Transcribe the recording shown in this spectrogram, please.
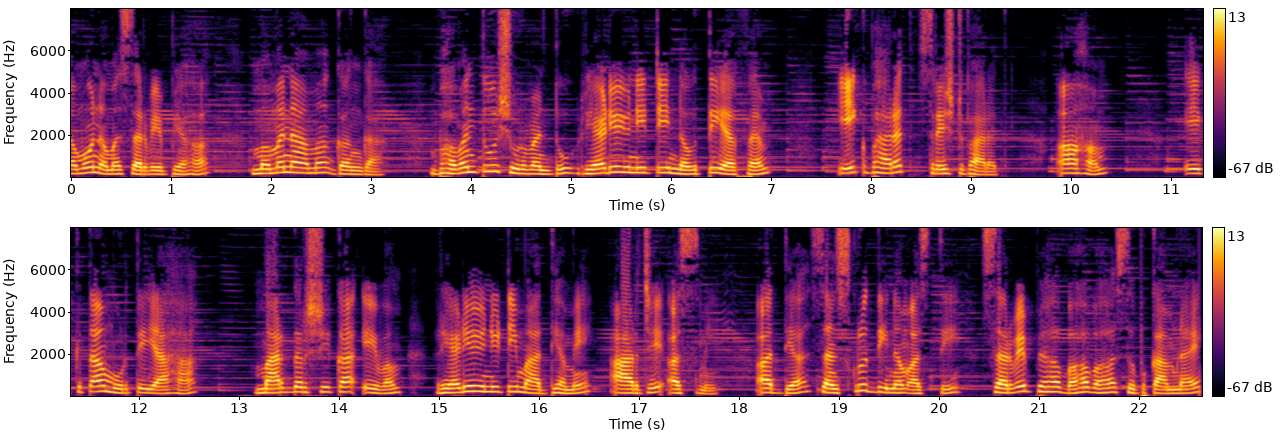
नमो नमः सर्वेभ्यः मम नाम गङ्गा भवन्तु शृण्वन्तु रेडियो यूनिटी नवति एफ् एम् एक भारत श्रेष्ठ भारत अहम् एकतामूर्तेयाः मार्गदर्शिका एवं रेडियो यूनिटी माध्यमे आर् जे अस्मि अद्य संस्कृतदिनम् अस्ति સર્વેભ્ય બહવ શુભકામનાએ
